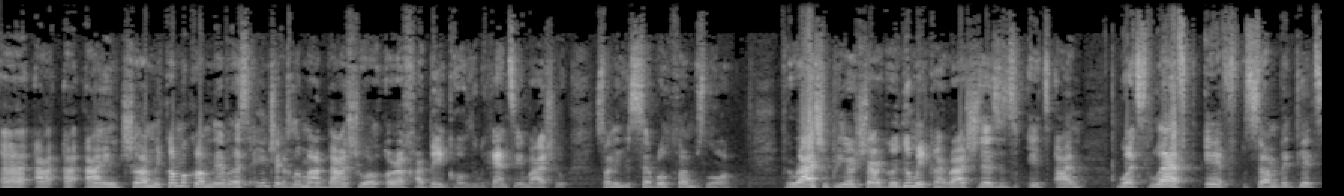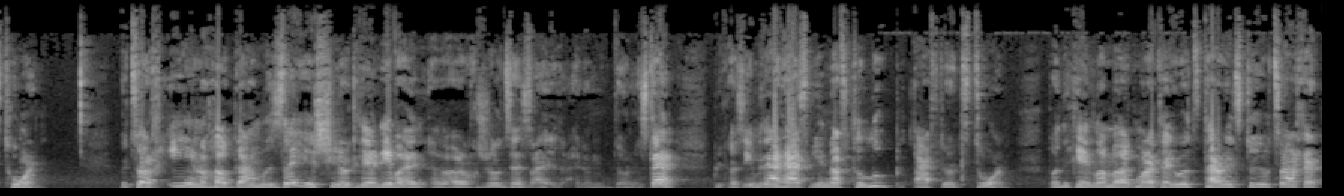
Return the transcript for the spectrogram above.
Ayin sham. We come come nevertheless ain't shech lomar mashu or a harbe gold. We can't say mashu. Something is several thumbs long. The Rashi Pirush Godumikai. Rashi says it's, it's on what's left if something gets torn. And Rosh says, I, I don't, don't, understand, because even that has to be enough to loop after it's torn. But the yutzacher.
